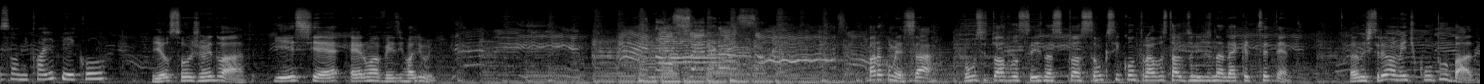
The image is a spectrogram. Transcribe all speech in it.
Eu sou Nicole Piccolo. E eu sou o João Eduardo. E esse é Era Uma Vez em Hollywood. Para começar, vamos situar vocês na situação que se encontrava os Estados Unidos na década de 70. Ano extremamente conturbado,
